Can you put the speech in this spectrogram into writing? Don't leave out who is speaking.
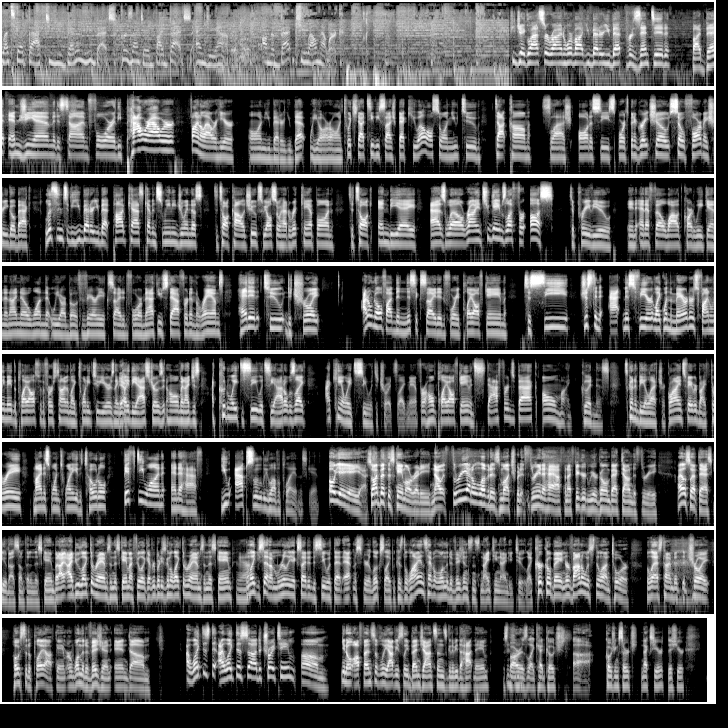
Speaker 1: Let's get back to You Better You Bet, presented by Bet MGM on the BetQL network.
Speaker 2: PJ Glasser, Ryan Horvat, You Better You Bet, presented by Bet MGM. It is time for the Power Hour, final hour here on You Better You Bet. We are on twitch.tv slash BetQL, also on youtube.com slash Audacy Sports. Been a great show so far. Make sure you go back Listen to the You Better You Bet podcast. Kevin Sweeney joined us to talk college hoops. We also had Rick Camp on to talk NBA as well. Ryan, two games left for us to preview in NFL wildcard weekend, and I know one that we are both very excited for. Matthew Stafford and the Rams headed to Detroit. I don't know if I've been this excited for a playoff game to see just an atmosphere. Like when the Mariners finally made the playoffs for the first time in like 22 years and they yeah. played the Astros at home. And I just, I couldn't wait to see what Seattle was like. I can't wait to see what Detroit's like, man. For a home playoff game and Stafford's back. Oh my goodness. It's going to be electric. Lions favored by three, minus 120 the total, 51 and a half. You absolutely love a play in this game.
Speaker 3: Oh yeah, yeah, yeah. So I bet this game already. Now at three, I don't love it as much, but at three and a half, and I figured we were going back down to three. I also have to ask you about something in this game, but I, I do like the Rams in this game. I feel like everybody's going to like the Rams in this game. Yeah. And like you said, I'm really excited to see what that atmosphere looks like because the Lions haven't won the division since 1992. Like Kurt Cobain, Nirvana was still on tour the last time that Detroit hosted a playoff game or won the division, and um, I like this. I like this uh, Detroit team. Um, you know, offensively, obviously Ben Johnson's going to be the hot name as far mm-hmm. as like head coach uh, coaching search next year, this year.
